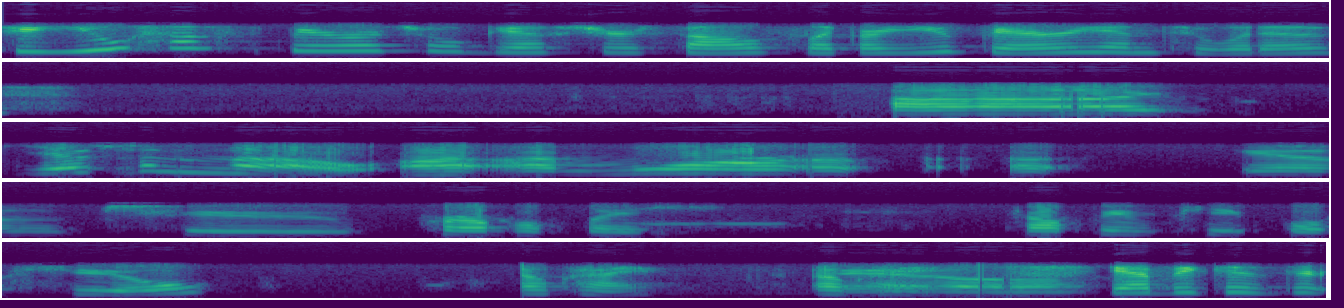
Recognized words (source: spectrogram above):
do you have spiritual gifts yourself? Like are you very intuitive? uh, yes and no. I, I'm more uh, uh, into probably helping people heal. Okay. Okay. And, Yeah, because they're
